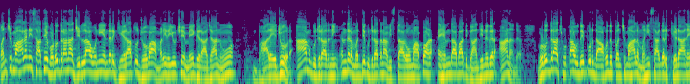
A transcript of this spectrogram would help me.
પંચમહાલની સાથે વડોદરાના જિલ્લાઓની અંદર ઘેરાતું જોવા મળી રહ્યું છે મેઘરાજાનું ભારે જોર. આમ ગુજરાતની અંદર મધ્ય ગુજરાતના વિસ્તારોમાં પણ અહેમદાબાદ, ગાંધીનગર, આણંદ, વડોદરા, છોટાઉદેપુર, દાહોદ, પંચમહાલ, મહીસાગર, ખેડા અને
